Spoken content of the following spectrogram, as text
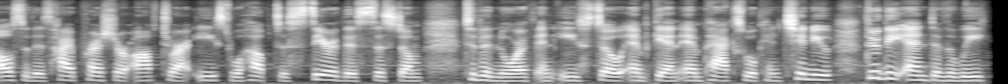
Also, this high pressure off to our east will help to steer this system to the north and east. So again, impacts will continue through the end of the week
